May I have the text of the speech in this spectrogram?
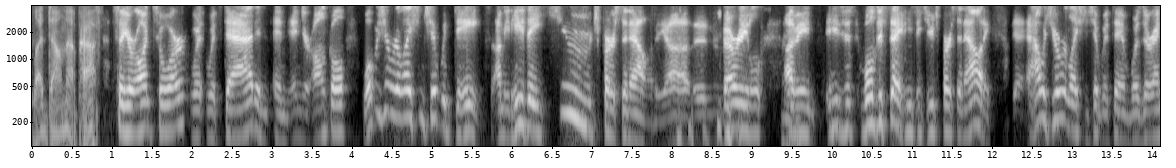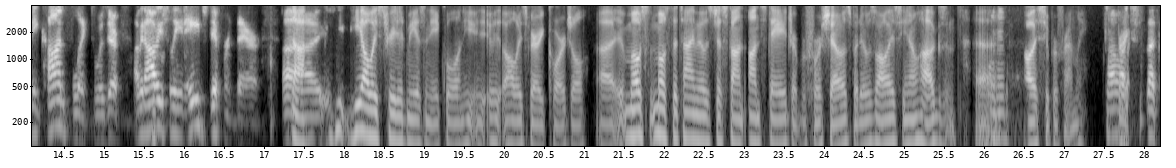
led down that path. So you're on tour with, with dad and, and, and your uncle. What was your relationship with Dave? I mean, he's a huge personality, uh, very I mean, he's just, we'll just say it, he's a huge personality. How was your relationship with him? Was there any conflict? Was there, I mean, obviously an age different there. Uh, no, he, he always treated me as an equal and he, was always very cordial. Uh, most, most of the time it was just on, on stage or before shows, but it was always, you know, hugs and uh, mm-hmm. always super friendly. Oh, that's, that,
